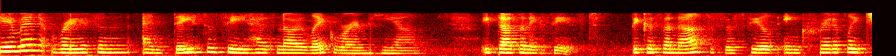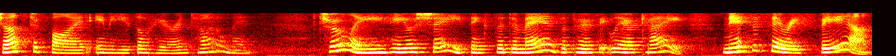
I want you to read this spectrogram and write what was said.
Human reason and decency has no leg room here. It doesn't exist because the narcissist feels incredibly justified in his or her entitlement. Truly, he or she thinks the demands are perfectly okay, necessary, fair,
